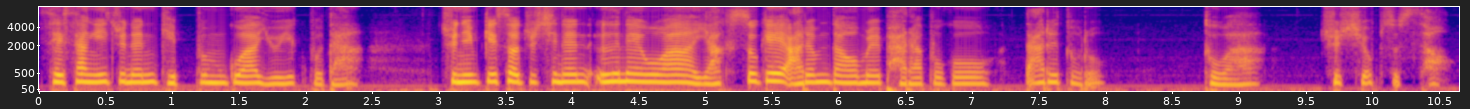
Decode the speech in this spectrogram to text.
세상이 주는 기쁨과 유익보다 주님께서 주시는 은혜와 약속의 아름다움을 바라보고 따르도록 도와 주시옵소서.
